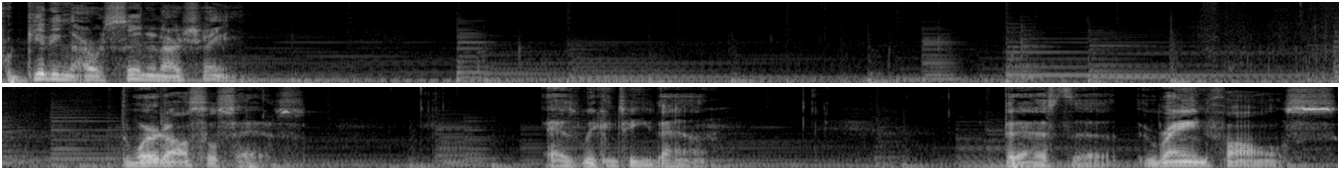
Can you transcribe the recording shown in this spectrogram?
Forgetting our sin and our shame. The word also says, as we continue down, that as the rain falls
